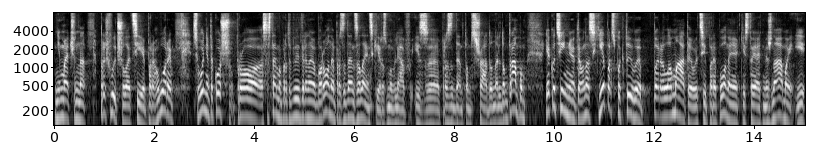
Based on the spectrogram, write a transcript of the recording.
Німеччина пришвидшила ці переговори. Сьогодні також про систему протиповітряної оборони президент Зеленський розмовляв із президентом США Дональдом Трампом. Як оцінюєте, у нас є перспективи переламати оці перепони, які стоять між нами, і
